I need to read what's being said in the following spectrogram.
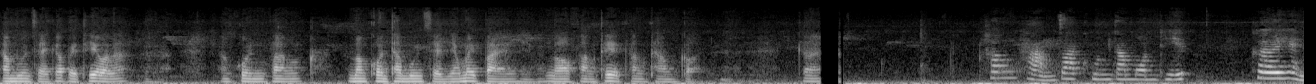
ทำบุญเสร็จก็ไปเที่ยวแล้ว บางคนฟังบางคนทำบุญเสร็จยังไม่ไปรอฟังเทศฟังธรรมก่อนคำถามจากคุณกมลทิพย์เคยเห็น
